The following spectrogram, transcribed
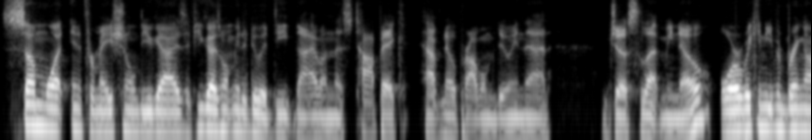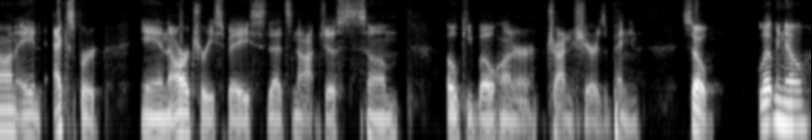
somewhat informational to you guys. If you guys want me to do a deep dive on this topic, have no problem doing that. Just let me know. Or we can even bring on an expert in the archery space that's not just some Okie bow hunter trying to share his opinion. So let me know.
